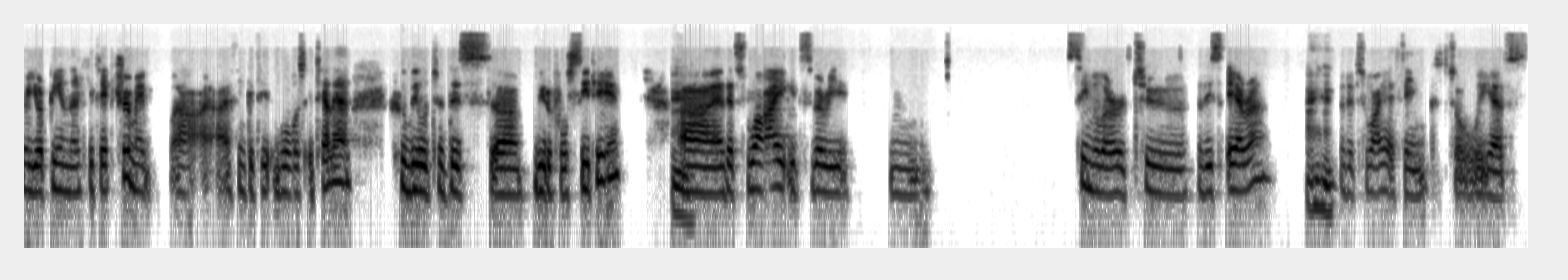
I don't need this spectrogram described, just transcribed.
European architecture. Maybe uh, I think it was Italian who built this uh, beautiful city. Mm. that's why it's very um, similar to this era. Mm-hmm. That's why I think so. Yes,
